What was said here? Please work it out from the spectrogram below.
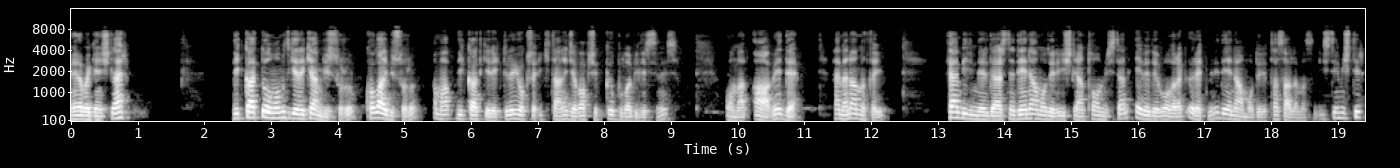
Merhaba gençler. Dikkatli olmamız gereken bir soru. Kolay bir soru ama dikkat gerektiriyor. Yoksa iki tane cevap şıkkı bulabilirsiniz. Onlar A ve D. Hemen anlatayım. Fen bilimleri dersinde DNA modeli işleyen Tomlinson ev ödevi olarak öğretmeni DNA modeli tasarlamasını istemiştir.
